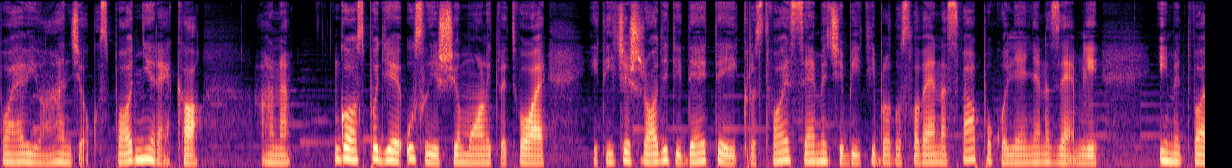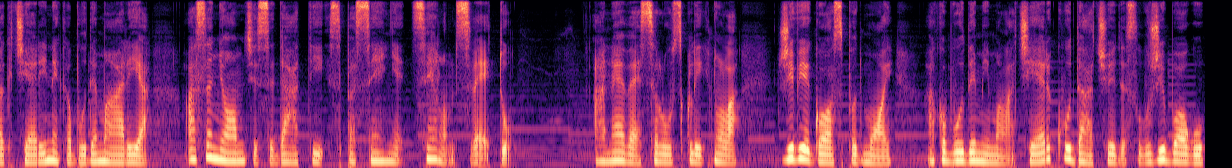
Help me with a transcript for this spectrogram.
pojavio anđeo gospodnji i rekao Ana, Gospod je uslišio molitve tvoje i ti ćeš roditi dete i kroz tvoje seme će biti blagoslovena sva pokoljenja na zemlji. Ime tvoje kćeri neka bude Marija, a sa njom će se dati spasenje celom svetu. Ana je veselo uskliknula, živ je gospod moj, ako budem imala čerku, daću je da služi Bogu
